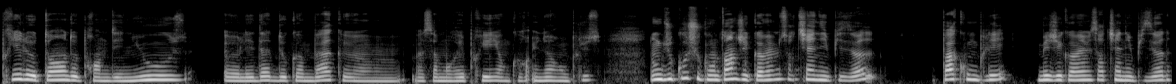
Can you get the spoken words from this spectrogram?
pris le temps de prendre des news, euh, les dates de comeback, euh, bah, ça m'aurait pris encore une heure en plus. Donc du coup, je suis contente, j'ai quand même sorti un épisode. Pas complet, mais j'ai quand même sorti un épisode.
